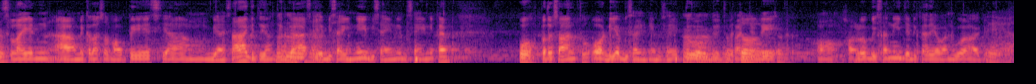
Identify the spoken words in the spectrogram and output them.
Selain eh, Microsoft Office yang biasa gitu yang tiga, saya bisa ini, bisa ini, bisa ini kan oh perusahaan tuh oh dia bisa ini, bisa itu gitu kan. betul, Jadi betul. oh kalau bisa nih jadi karyawan gua gitu. Iya.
